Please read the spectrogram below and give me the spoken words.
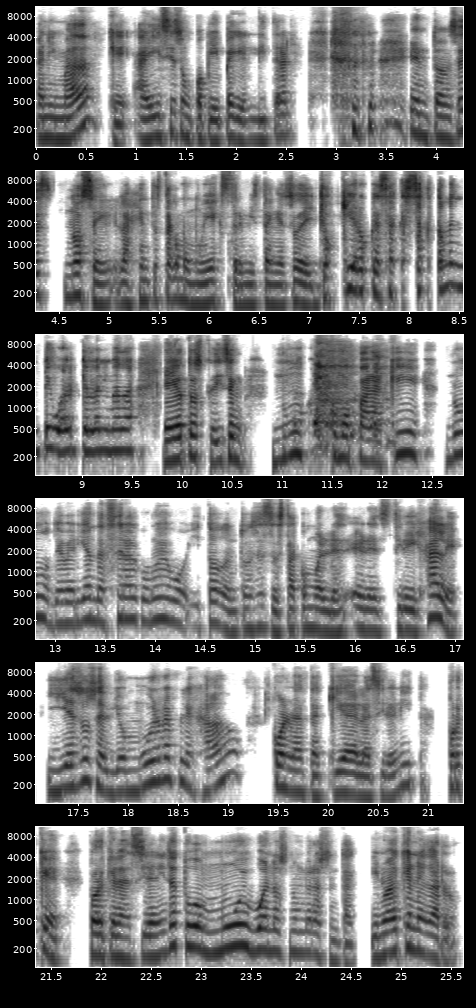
animada, que ahí sí es un copia y pegue, literal. Entonces, no sé, la gente está como muy extremista en eso de yo quiero que sea exactamente igual que la animada. Y hay otros que dicen, no, como para qué, no, deberían de hacer algo nuevo y todo. Entonces está como el, el estira y jale. Y eso se vio muy reflejado con la taquilla de la sirenita. ¿Por qué? Porque la sirenita tuvo muy buenos números en taquilla. Y no hay que negarlo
